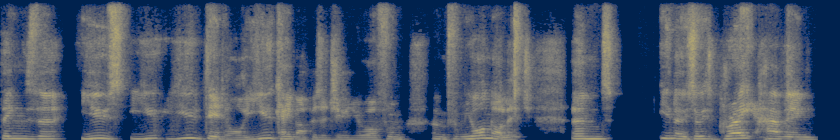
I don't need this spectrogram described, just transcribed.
things that you you you did or you came up as a junior or from um, from your knowledge and you know so it's great having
